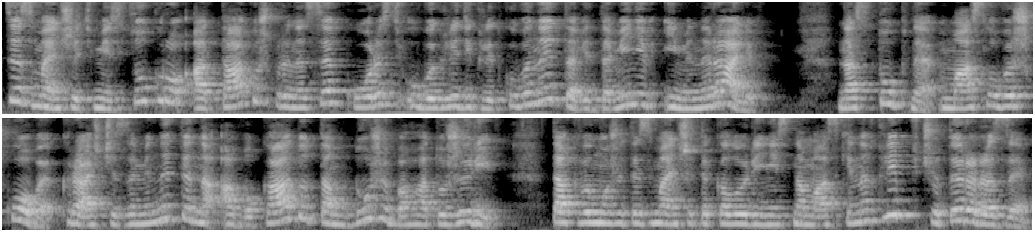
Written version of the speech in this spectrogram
Це зменшить вміст цукру, а також принесе користь у вигляді клітковини та вітамінів і мінералів. Наступне масло вершкове краще замінити на авокадо, там дуже багато жирів. Так ви можете зменшити калорійність намазки на хліб в 4 рази.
